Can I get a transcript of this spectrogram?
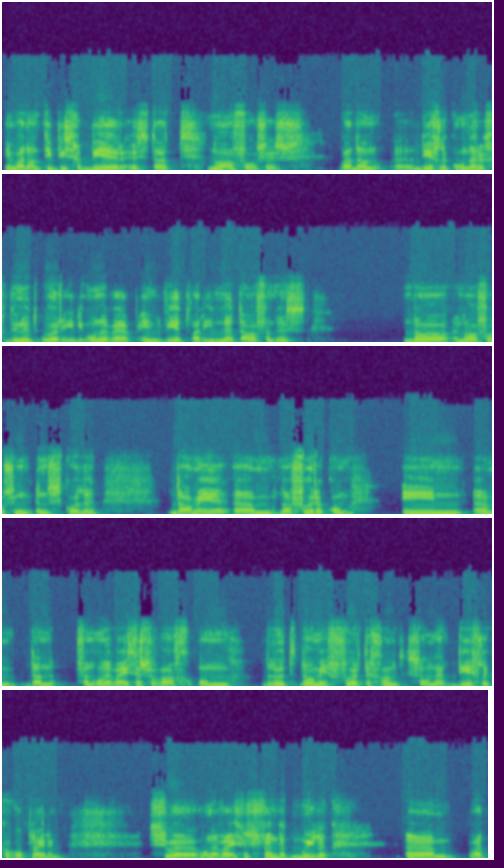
En wat dan tipies gebeur is dat navorsers wat dan uh, deeglike onderrig gedoen het oor hierdie onderwerp en weet wat die nut daarvan is na navorsing in skole daarmee ehm um, na vore kom en ehm um, dan van onderwysers verwag om bloot daarmee voort te gaan sonder deeglike opleiding. So onderwysers vind dit moeilik ehm um, wat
